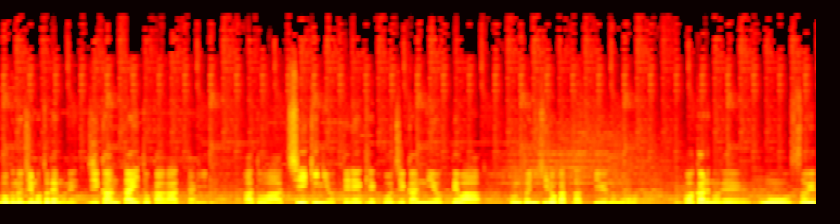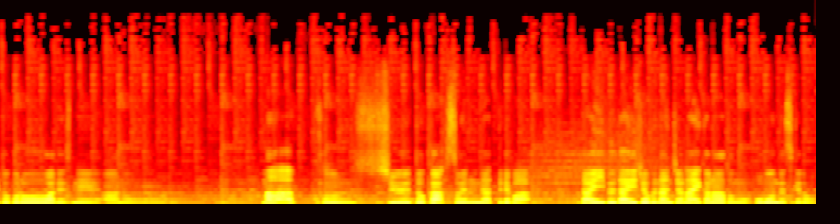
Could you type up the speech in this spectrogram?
僕の地元でもね時間帯とかがあったりあとは地域によってね結構時間によっては本当にひどかったっていうのも分かるのでもうそういうところはですねあのまあ今週とかそういうのになってればだいぶ大丈夫なんじゃないかなとも思うんですけど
